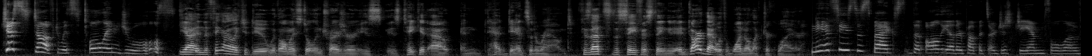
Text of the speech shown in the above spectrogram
just stuffed with stolen jewels. Yeah, and the thing I like to do with all my stolen treasure is is take it out and head dance it around because that's the safest thing, to- and guard that with one electric wire. Nancy suspects that all the other puppets are just jam full of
